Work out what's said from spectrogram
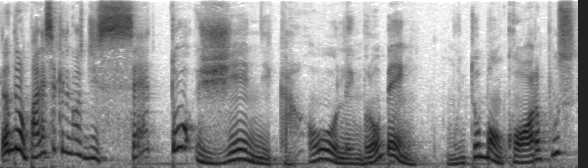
Leandrão, parece aquele negócio de cetogênica. Oh, lembrou bem. Muito bom. Corpos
